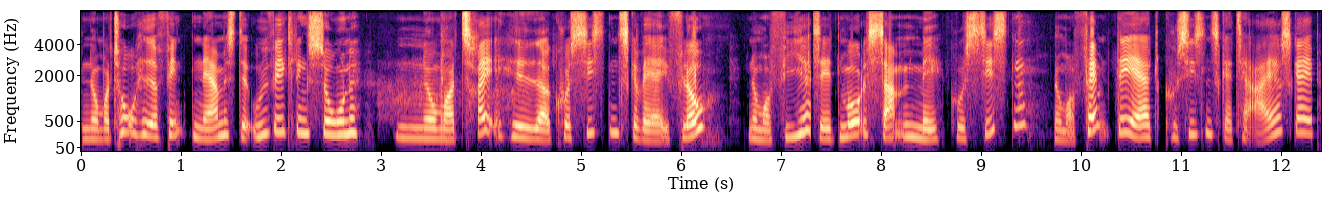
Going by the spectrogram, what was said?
Nummer to hedder find den nærmeste udviklingszone. Nummer tre hedder kursisten skal være i flow. Nummer 4, sæt mål sammen med kursisten. Nummer 5, det er, at kursisten skal tage ejerskab.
